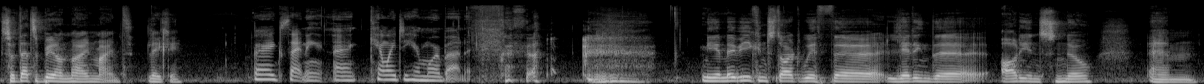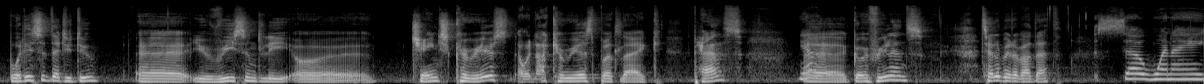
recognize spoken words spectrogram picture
So that's a bit on my mind lately. Very exciting. I can't wait to hear more about it. Mia, maybe you can start with uh, letting the audience know um, what is it that you do. Uh, you recently uh, changed careers, or not careers, but like paths. Yeah. Uh, going freelance. Tell a bit about that. So, when I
